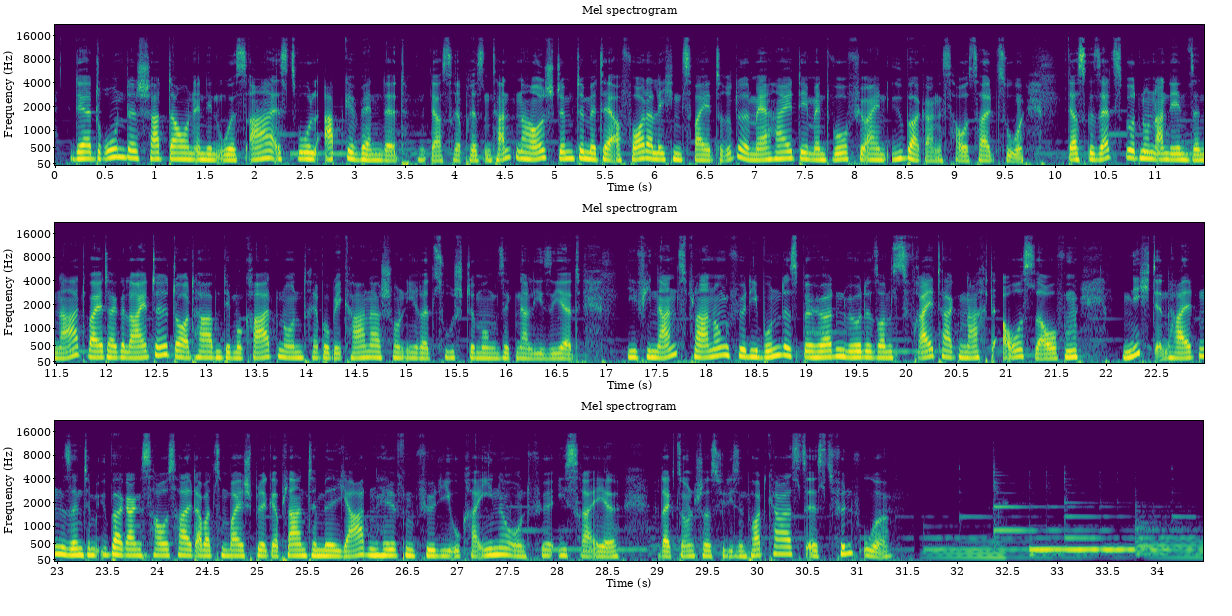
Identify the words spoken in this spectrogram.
Der drohende Shutdown in den USA ist wohl abgewendet. Das Repräsentantenhaus stimmte mit der erforderlichen Zweidrittelmehrheit dem Entwurf für einen Übergangshaushalt zu. Das Gesetz wird nun an den Senat weitergeleitet. Dort haben Demokraten und Republikaner schon ihre Zustimmung signalisiert. Die Finanzplanung für die Bundesbehörden würde sonst Freitagnacht auslaufen. Nicht enthalten sind im Übergangshaushalt aber zum Beispiel geplante Milliardenhilfen für die Ukraine und für Israel. Redaktionsschluss für diesen Podcast ist 5 Uhr.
